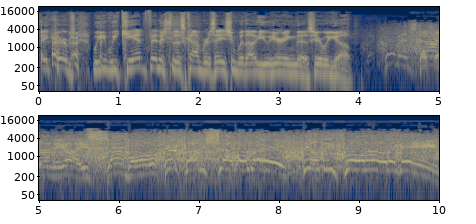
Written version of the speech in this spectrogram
hey, Kerbs, we, we can't finish this conversation without you hearing this. Here we go. Crimmins down okay. on the ice. Down Here comes Cheveldae. He'll be thrown out of the game.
